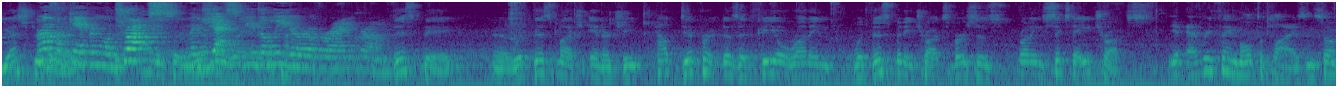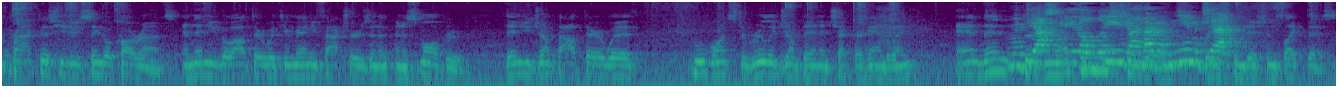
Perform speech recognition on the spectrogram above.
Yesterday, Run for Camping World Trucks. obviously Majeski, the ran leader over Ankrum. This big, with this much energy, how different does it feel running with this many trucks versus running six to eight trucks? Yeah, everything multiplies. And so in practice, you do single car runs. And then you go out there with your manufacturers in a, in a small group. Then you jump out there with who wants to really jump in and check their handling. And then there's Majeski, the nothing lead that ahead of simulates race Nemechek. conditions like this.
